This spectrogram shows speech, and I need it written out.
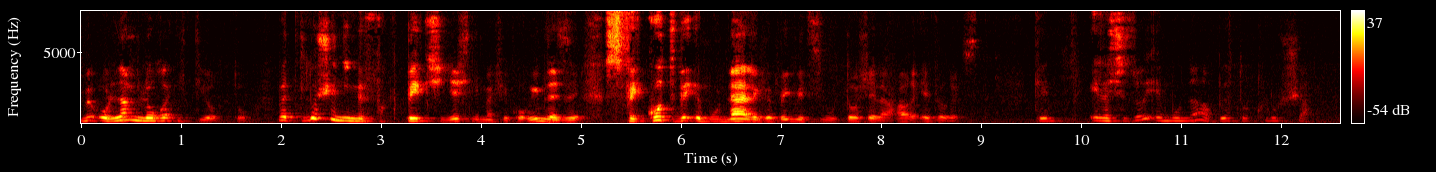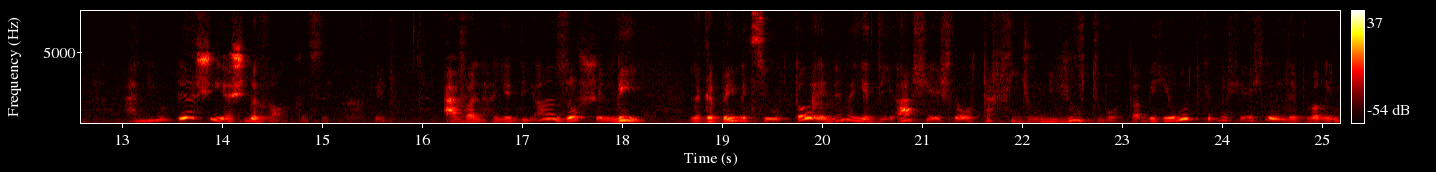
מעולם לא ראיתי אותו. זאת אומרת, לא שאני מפקפק שיש לי מה שקוראים לזה ספקות באמונה לגבי מציאותו של ההר אברסט, כן? אלא שזו אמונה הרבה יותר קלושה. אני יודע שיש דבר כזה, כן? אבל הידיעה הזו שלי לגבי מציאותו איננה ידיעה שיש לה אותה חיוניות ואותה בהירות כמו שיש לה לדברים,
